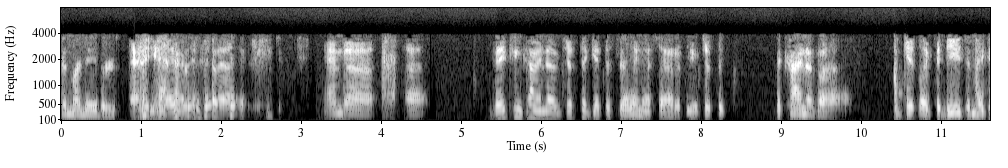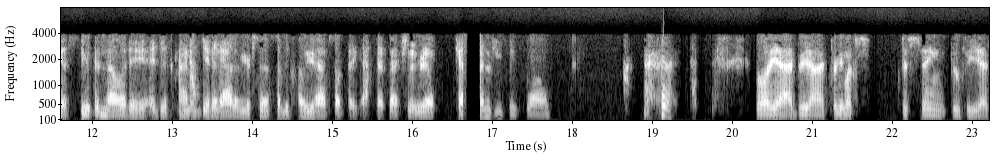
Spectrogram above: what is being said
And my neighbors. and uh, uh, they can kind of just to get the silliness out of you, just to, to kind of uh, get like the need to make a stupid melody and just kind of get it out of your system until you have something that's actually real. Kevin, you think song? well, yeah, I'd be uh, pretty much just sing goofy ass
